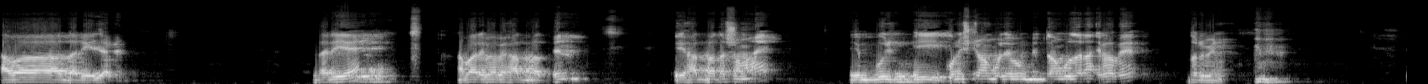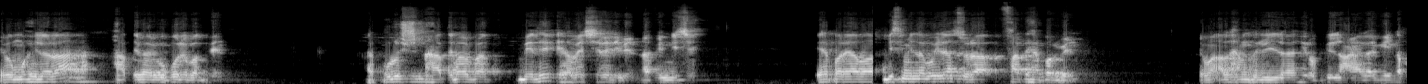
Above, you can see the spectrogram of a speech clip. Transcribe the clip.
আবার দাঁড়িয়ে যাবেন। দাঁড়িয়ে আবার এভাবে হাত বাঁধবেন। এই হাত বাঁধার সময় এই কনিষ্ঠ আঙ্গুল এবং বৃদ্ধ আঙ্গুল দ্বারা এভাবে ধরবেন। এবং মহিলারা হাত এভাবে উপরে বাঁধবেন আর পুরুষ হাত এভাবে বেঁধে এভাবে ছেড়ে দিবেন নাপির নিচে। এরপরে আবার বিসমিল্লাহ বইলা সূরা ফাতিহা পড়বেন। এবং আলহামদুলিল্লাহি রাব্বিল আলামিন, আর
